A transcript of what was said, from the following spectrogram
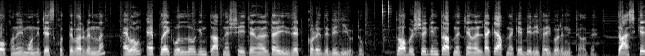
কখনোই মনিটাইজ করতে পারবেন না এবং অ্যাপ্লাই করলেও কিন্তু আপনার সেই চ্যানেলটা রিজেক্ট করে দেবে ইউটিউব তো অবশ্যই কিন্তু আপনার চ্যানেলটাকে আপনাকে ভেরিফাই করে নিতে হবে। তো আজকের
